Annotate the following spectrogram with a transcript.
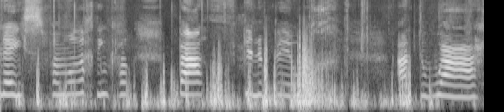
neis pan oeddech chdi'n cael bath gen y buwch a dy wall.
